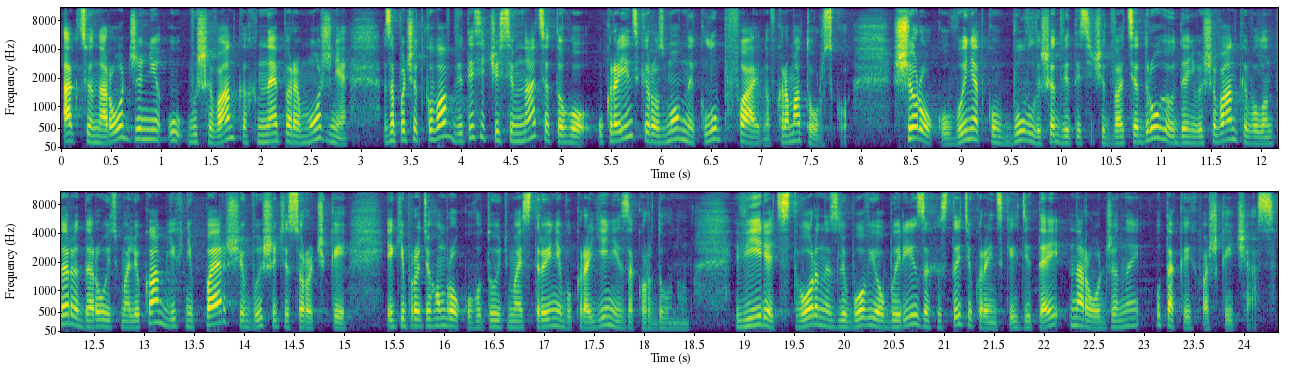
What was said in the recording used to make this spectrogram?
Акцію народжені у вишиванках непереможні започаткував 2017-го український розмовний клуб Файно в Краматорську. Щороку винятком був лише 2022 У день вишиванки волонтери дарують малюкам їхні перші вишиті сорочки, які протягом року готують майстрині в Україні і за кордоном. Вірять, створений з любов'ю оберіг захистить українських дітей, народжений у таких важкий час.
